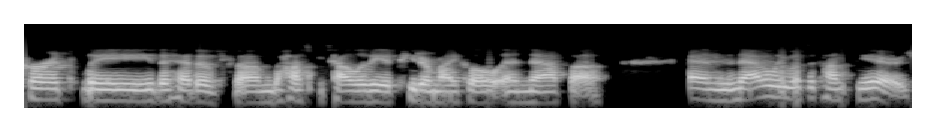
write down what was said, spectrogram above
currently the head of um, the hospitality at Peter Michael in Napa. And Natalie was a concierge.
